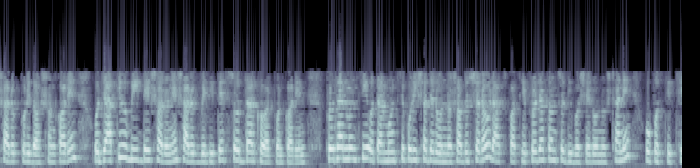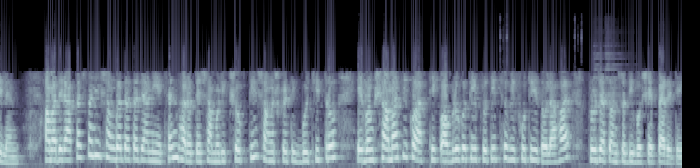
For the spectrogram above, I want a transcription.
স্মারক পরিদর্শন করেন ও জাতীয় বীরদের স্মরণে স্মারকবেদিতে শ্রদ্ধার্ঘ্য অর্পণ করেন। প্রধানমন্ত্রী ও তার মন্ত্রিপরিষদের অন্য সদস্যরাও রাজপথে প্রজাতন্ত্র দিবসের অনুষ্ঠানে উপস্থিত ছিলেন। আমাদের আকাশবাণীর সংবাদদাতা জানিয়েছেন, ভারতের সামরিক শক্তি, সাংস্কৃতিক বৈচিত্র্য এবং সামাজিক ও আর্থিক অগ্রগতির প্রতিচ্ছবি ফুটিয়ে তোলা হয় প্রজাতন্ত্র দিবসের প্যারেডে।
